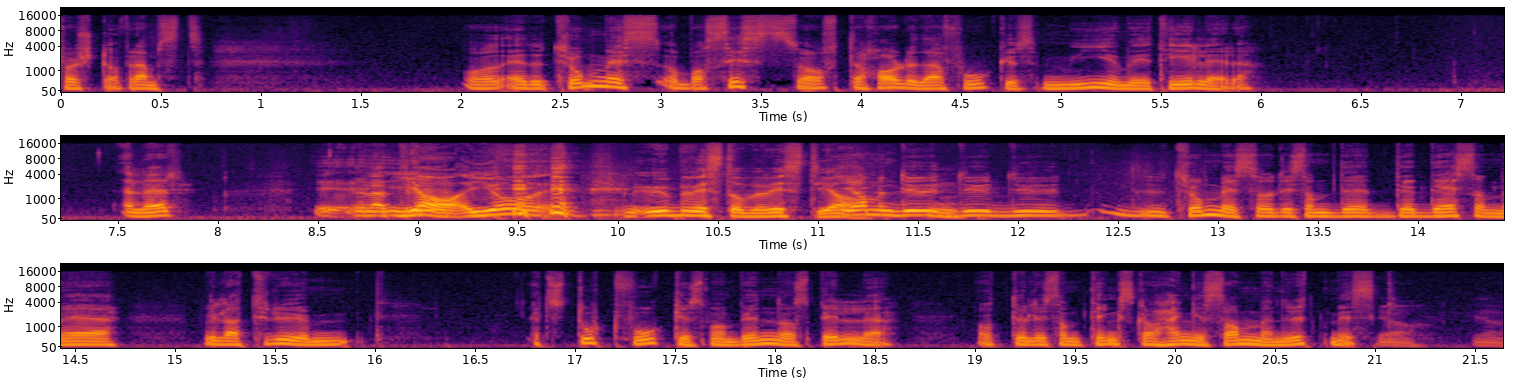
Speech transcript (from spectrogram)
først og fremst. Og er du trommis og bassist, så ofte har du der fokus mye, mye tidligere. Eller? Ja, jo, ubevisst og bevisst, ja. Ja, men du, du, du, du trommis, og liksom det, det er det som er, vil jeg tro, et stort fokus man begynner å spille. At du liksom, ting skal henge sammen rytmisk. Ja, ja.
